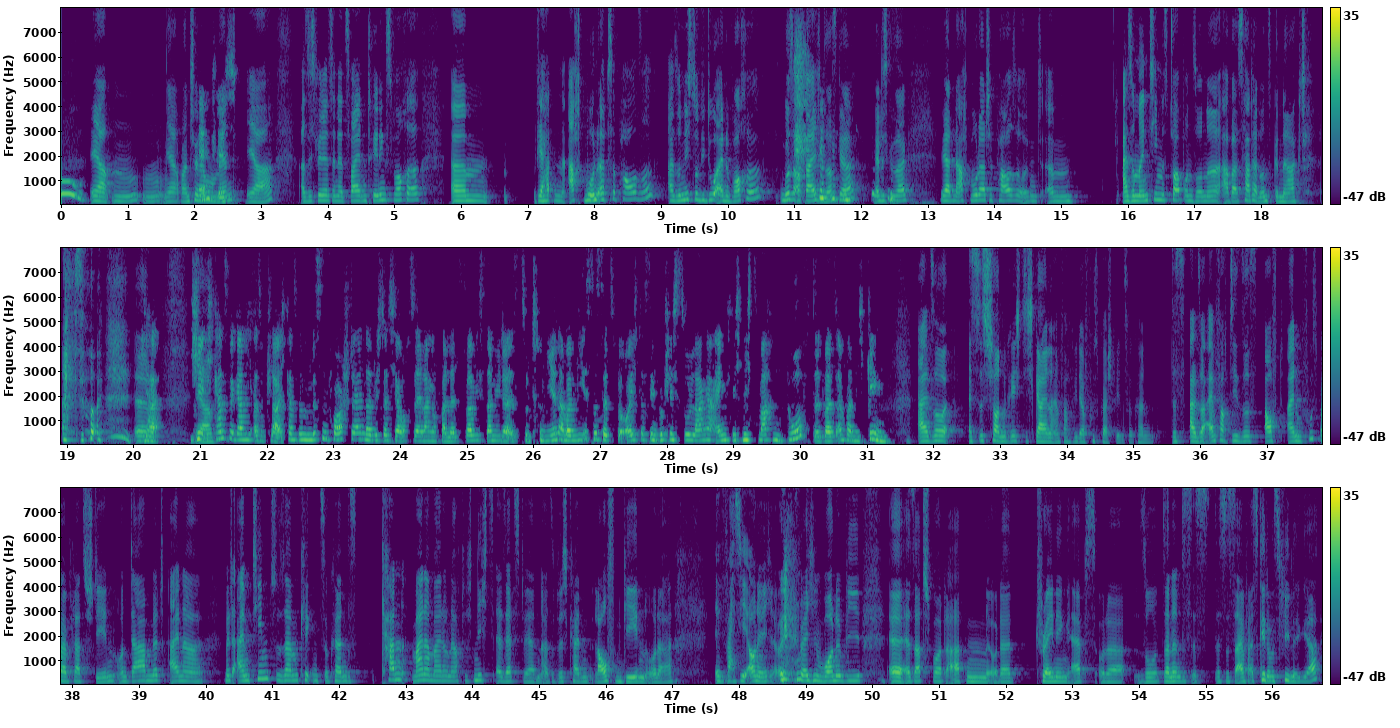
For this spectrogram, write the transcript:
ja, mm, mm, ja, war ein schöner Endlich. Moment. Ja, also ich bin jetzt in der zweiten Trainingswoche. Ähm, wir hatten acht Monate Pause, also nicht so wie du eine Woche. Muss auch reichen, Saskia, ehrlich gesagt. Wir hatten acht Monate Pause und ähm, also mein Team ist top und so, ne, aber es hat an uns genagt. Also, ähm, Ja, hier, ja. ich kann es mir gar nicht, also klar, ich kann es mir so ein bisschen vorstellen, dadurch, dass ich ja auch sehr lange verletzt war, wie es dann wieder ist zu trainieren. Aber wie ist es jetzt für euch, dass ihr wirklich so lange eigentlich nichts machen durftet, weil es einfach nicht ging? Also es ist schon richtig geil, einfach wieder Fußball spielen zu können. Das, also einfach dieses auf einem Fußballplatz stehen und da mit einer, mit einem Team zusammen kicken zu können, das kann meiner Meinung nach durch nichts ersetzt werden. Also durch kein Laufen gehen oder weiß ich auch nicht, irgendwelche wannabe äh, Ersatzsportarten oder Training-Apps oder so, sondern das ist, das ist einfach, es geht ums Feeling, ja.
